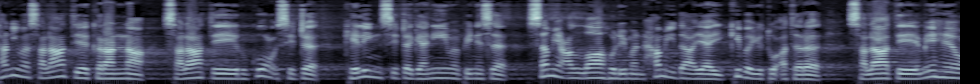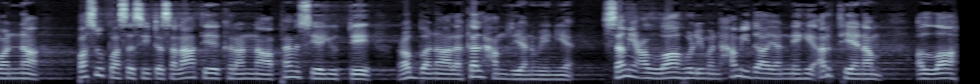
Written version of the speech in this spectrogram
තනිව සලාතය කරන්නා සලාතයේ රුකෝ සිට කෙලින් සිට ගැනීම පිණිස සමි අල්ලාහු ලිමන් හමිදායයි කිව යුතු අතර සලාතේ මෙහෙවන්නා පසු පස සිට සලාතය කරන්නා පැවසිය යුත්තේ රබ්බනාල කල් හම්දු යනුවෙනිය. සමි අල්ලාහු ලිමන් හමිදා යන්නෙහි අර්ථය නම් අල්له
